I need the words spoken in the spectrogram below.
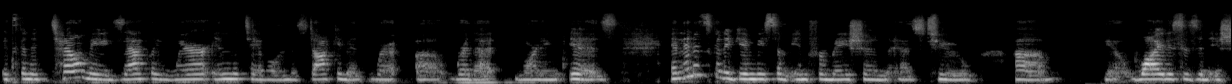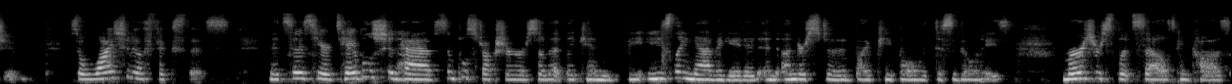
it's going to tell me exactly where in the table in this document where, uh, where that warning is. And then it's going to give me some information as to um, you know, why this is an issue. So why should I fix this? It says here, tables should have simple structure so that they can be easily navigated and understood by people with disabilities. Merge or split cells can cause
